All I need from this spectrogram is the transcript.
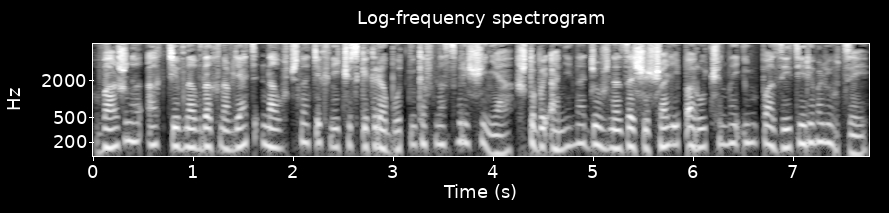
Важно активно вдохновлять научно-технических работников на совершения, чтобы они надежно защищали порученные им позиции революции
